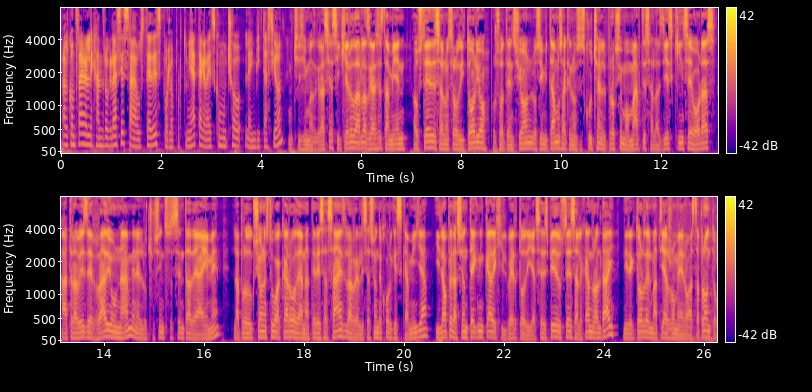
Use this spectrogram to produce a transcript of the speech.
Al contrario, Alejandro, gracias a ustedes por la oportunidad. Te agradezco mucho la invitación. Muchísimas gracias y quiero dar las gracias también a ustedes, a nuestro auditorio, por su atención. Los invitamos a que nos escuchen el próximo martes a las 10:15 horas a través de Radio UNAM en el 860 de AM. La producción estuvo a cargo de Ana Teresa Sáenz, la realización de Jorge Escamilla y la operación técnica de Gilberto Díaz. Se despide de ustedes Alejandro Alday, director del Matías Romero. Hasta pronto.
